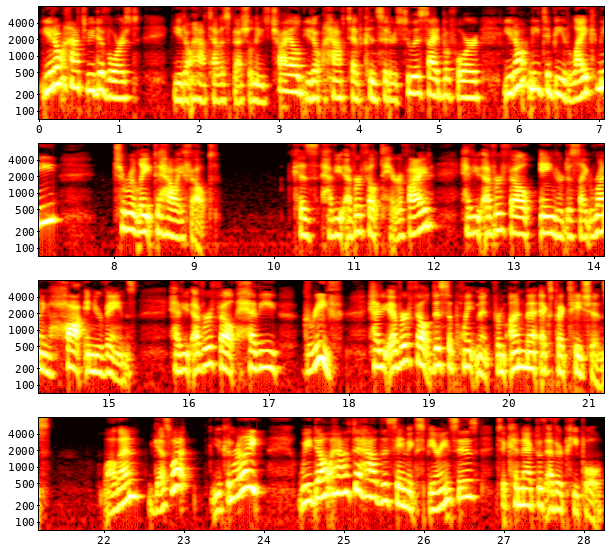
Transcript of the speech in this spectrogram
You don't have to be divorced. You don't have to have a special needs child. You don't have to have considered suicide before. You don't need to be like me to relate to how I felt. Because have you ever felt terrified? Have you ever felt anger just like running hot in your veins? Have you ever felt heavy grief? Have you ever felt disappointment from unmet expectations? Well, then, guess what? You can relate. We don't have to have the same experiences to connect with other people.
